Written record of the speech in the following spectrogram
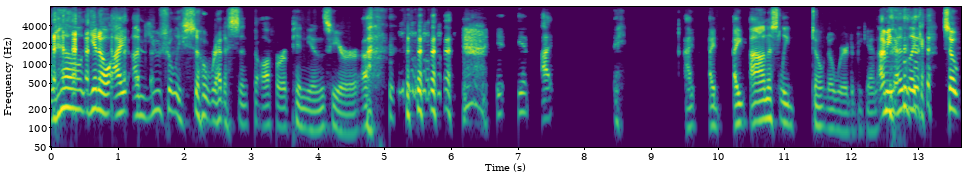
well, you know, I I'm usually so reticent to offer opinions here. Uh, it, it I I I I honestly don't know where to begin. I mean, like so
